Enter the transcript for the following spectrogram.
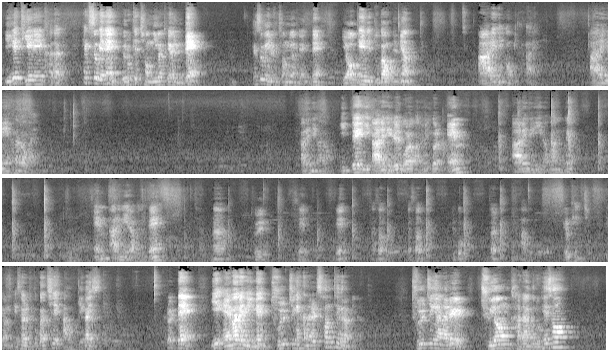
이게 DNA 가닥이. 핵 속에는 이렇게 정리가 되어 있는데 핵 속에 이렇게 정리가 되어 있는데 여기에 이제 누가 오냐면 RNA가 옵니다. RNA. RNA 하나가 와요. RNA 하나. 와. 이때 이 RNA를 뭐라고 하냐면 이걸 mRNA라고 하는데 mRNA라고 하는데 자, 하나, 둘, 셋, 넷, 다섯, 여섯, 일곱, 여덟, 아홉 이렇게 있죠. 연기설도 똑같이 아홉 개가 있어요. 그럴 때 이 mRNA는 둘 중에 하나를 선택을 합니다. 둘 중에 하나를 주형 가닥으로 해서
